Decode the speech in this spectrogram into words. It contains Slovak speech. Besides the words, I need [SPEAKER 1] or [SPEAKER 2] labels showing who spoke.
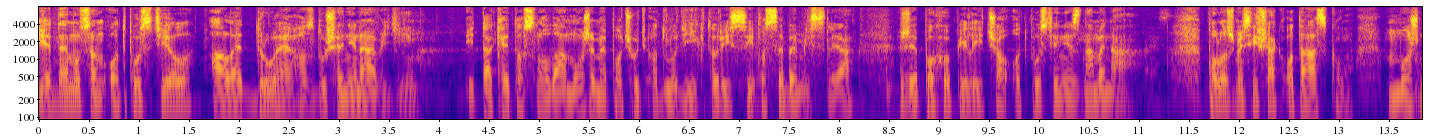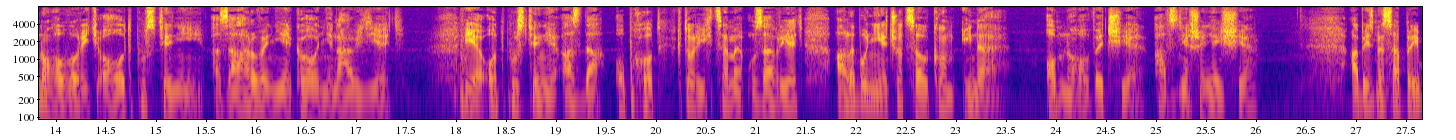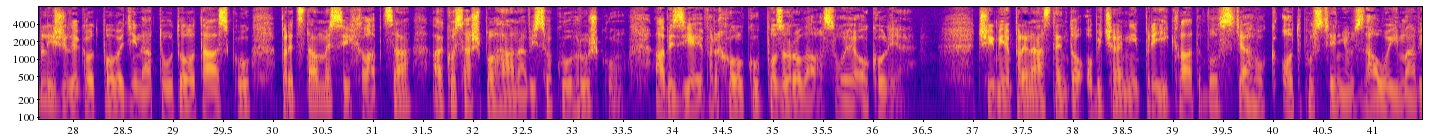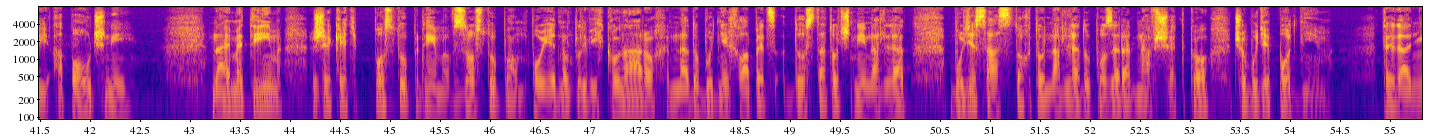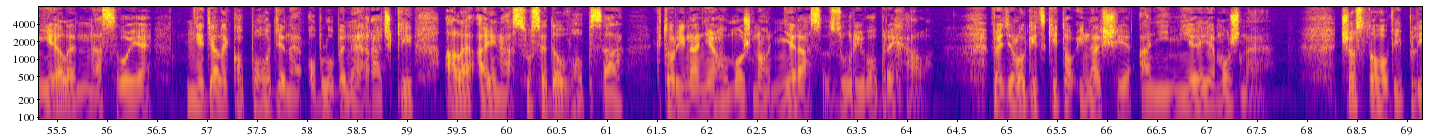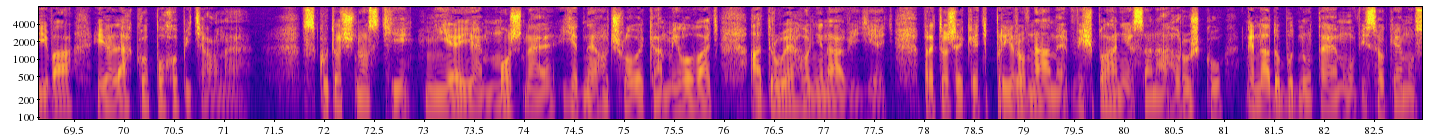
[SPEAKER 1] Jednému som odpustil, ale druhého z duše nenávidím. I takéto slová môžeme počuť od ľudí, ktorí si o sebe myslia, že pochopili, čo odpustenie znamená. Položme si však otázku, možno hovoriť o odpustení a zároveň niekoho nenávidieť? Je odpustenie azda obchod, ktorý chceme uzavrieť, alebo niečo celkom iné, o mnoho väčšie a vznešenejšie? Aby sme sa priblížili k odpovedi na túto otázku, predstavme si chlapca, ako sa šplhá na vysokú hrušku, aby z jej vrcholku pozoroval svoje okolie. Čím je pre nás tento obyčajný príklad vo vzťahu k odpusteniu zaujímavý a poučný? Najmä tým, že keď postupným vzostupom po jednotlivých konároch nadobudne chlapec dostatočný nadľad, bude sa z tohto nadľadu pozerať na všetko, čo bude pod ním – teda nie len na svoje nedaleko pohodené oblúbené hračky, ale aj na susedovho psa, ktorý na neho možno neraz zúrivo brechal. Veď logicky to inakšie ani nie je možné. Čo z toho vyplýva, je ľahko pochopiteľné. V skutočnosti nie je možné jedného človeka milovať a druhého nenávidieť, pretože keď prirovnáme vyšplhanie sa na hrušku k nadobudnutému vysokému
